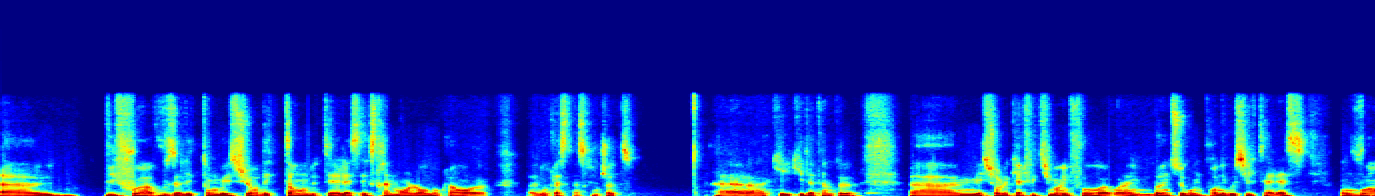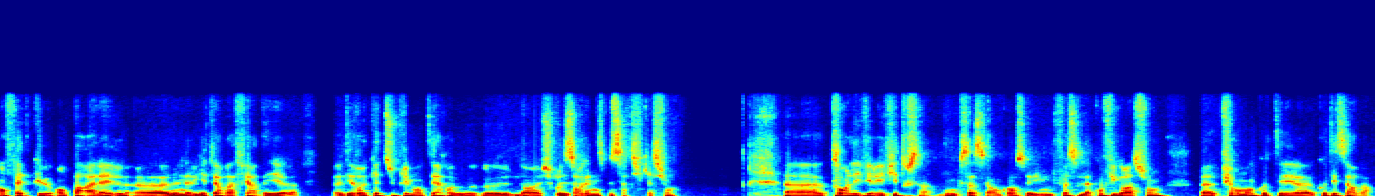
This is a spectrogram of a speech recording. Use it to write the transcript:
des fois, vous allez tomber sur des temps de TLS extrêmement longs, donc là, donc là c'est un screenshot euh, qui, date un peu, euh, mais sur lequel effectivement il faut euh, voilà, une bonne seconde pour négocier le TLS. On voit en fait qu'en parallèle, le navigateur va faire des, des requêtes supplémentaires sur les organismes de certification pour aller vérifier tout ça. Donc ça, c'est encore, une fois, c'est de la configuration purement côté, côté serveur.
